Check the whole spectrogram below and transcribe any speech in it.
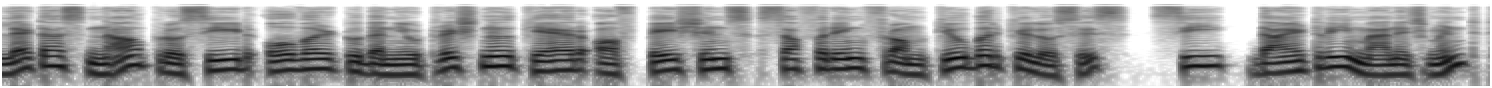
Let us now proceed over to the nutritional care of patients suffering from tuberculosis. See Dietary management.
